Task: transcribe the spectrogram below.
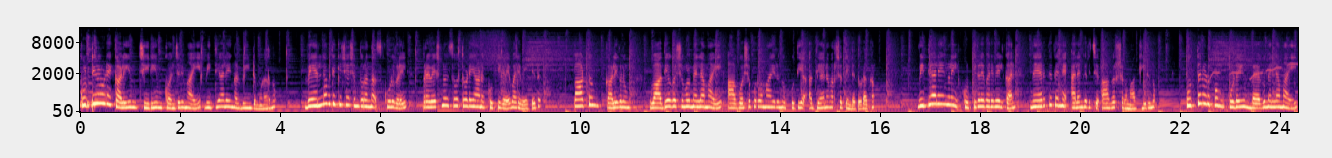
കുട്ടികളുടെ കളിയും ചിരിയും കൊഞ്ചലുമായി വിദ്യാലയങ്ങൾ വീണ്ടും ഉണർന്നു. വേനലവധിക്ക് ശേഷം തുറന്ന സ്കൂളുകളിൽ പ്രവേശനോത്സവത്തോടെയാണ് കുട്ടികളെ വരവേറ്റത്. പാട്ടും കളികളും വാദ്യാഘോഷങ്ങളുമെല്ലാമായി ആഘോഷപൂർവമായിരുന്നു പുതിയ അധ്യയന വർഷത്തിന്റെ തുടക്കം. വിദ്യാലയങ്ങളിൽ കുട്ടികളെ വരവേൽക്കാൻ നേരത്തെ തന്നെ അലങ്കരിച്ച് ആകർഷകമാക്കിയിരുന്നു. പുത്തനുടുപ്പും കുടയും ബാഗുമെല്ലാമായി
